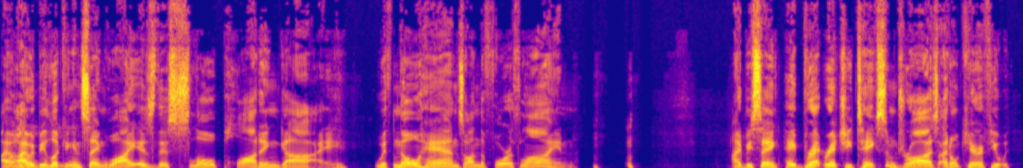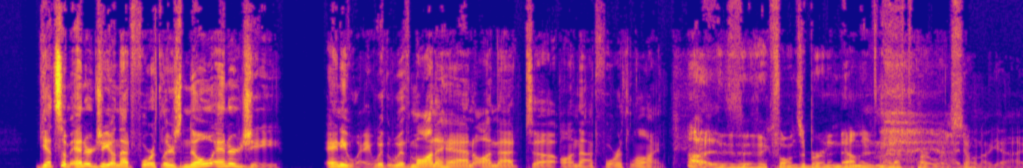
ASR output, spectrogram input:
I, I would be looking and saying, why is this slow plodding guy with no hands on the fourth line? I'd be saying, hey, Brett Ritchie, take some draws. I don't care if you get some energy on that fourth. There's no energy anyway with with Monahan on that uh, on that fourth line. Oh, the, the, phones are burning down. They might have to part ways. I don't know. Yeah.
